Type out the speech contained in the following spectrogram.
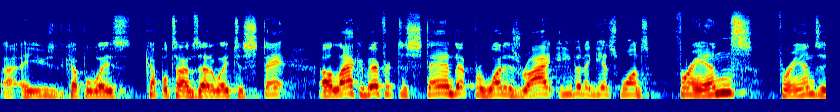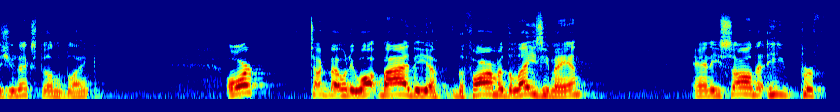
Uh, he used it a couple ways, a couple times that way to stand. A lack of effort to stand up for what is right, even against one's friends. Friends is your next fill in the blank. Or talk about when he walked by the uh, the farm of the lazy man, and he saw that he, perf-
